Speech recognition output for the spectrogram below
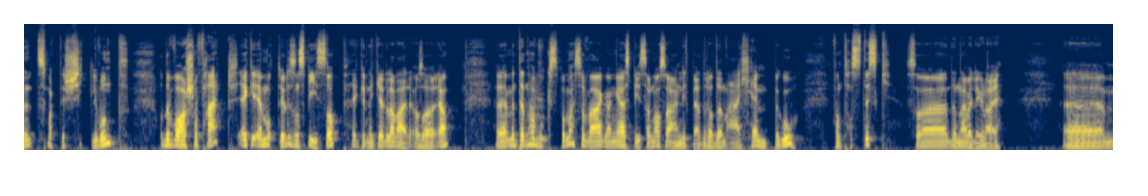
Den smakte skikkelig vondt. Og det var så fælt. Jeg, jeg måtte jo liksom spise opp. Jeg kunne ikke la være. Altså, ja. Eh, Men den har vokst på meg, så hver gang jeg spiser den nå, så er den litt bedre. Og den er kjempegod. Fantastisk. Så den er jeg veldig glad i. Ehm,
